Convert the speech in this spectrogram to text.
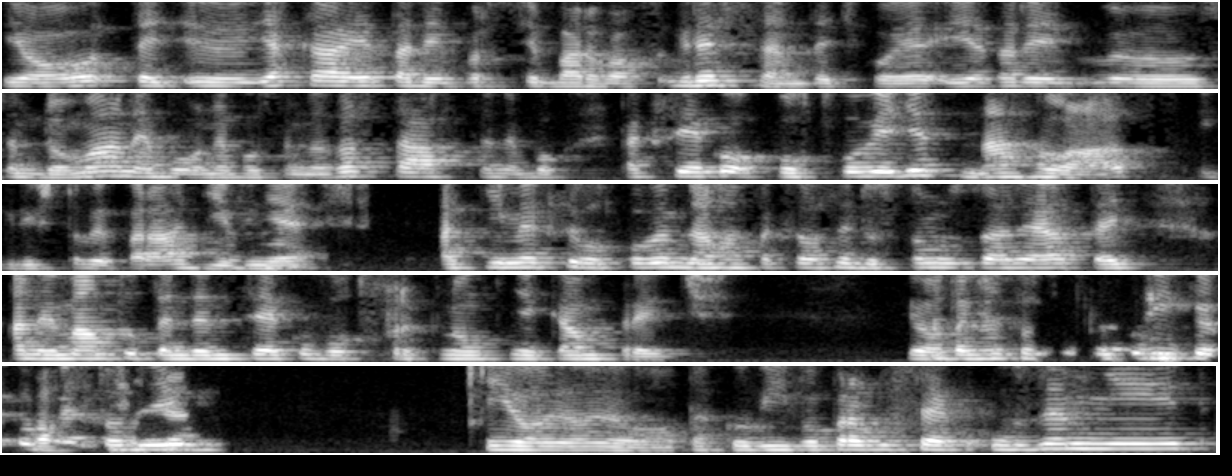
jo, teď, eh, jaká je tady prostě barva, kde jsem teď, je, je tady, uh, jsem doma, nebo, nebo jsem na zastávce, nebo tak si jako odpovědět na hlas, i když to vypadá divně, mhm. a tím, jak si odpovím na hlas, tak se vlastně dostanu tady a teď a nemám tu tendenci jako odfrknout někam pryč. Jo, mm-hmm. takže to jsou takový jako vlastně, metody, jo, jo, jo, takový opravdu se jak uzemnit,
